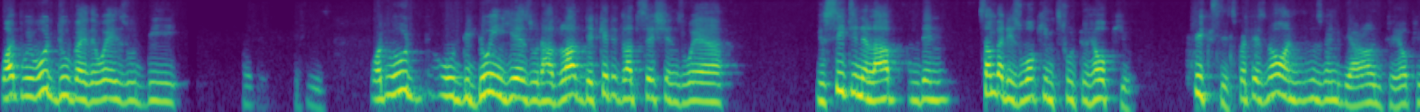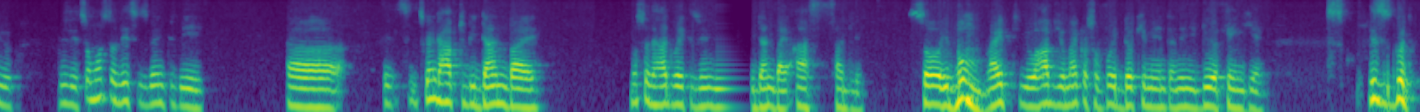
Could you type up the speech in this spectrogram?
what we would do, by the way, is would be, what we would, would be doing here is would have lab dedicated lab sessions where you sit in a lab and then somebody is walking through to help you fix this, but there's no one who's going to be around to help you do this. So most of this is going to be, uh, it's, it's going to have to be done by most of the hard work is going to be done by us, sadly. So you boom, right? You have your Microsoft Word document and then you do a thing here. This is good.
